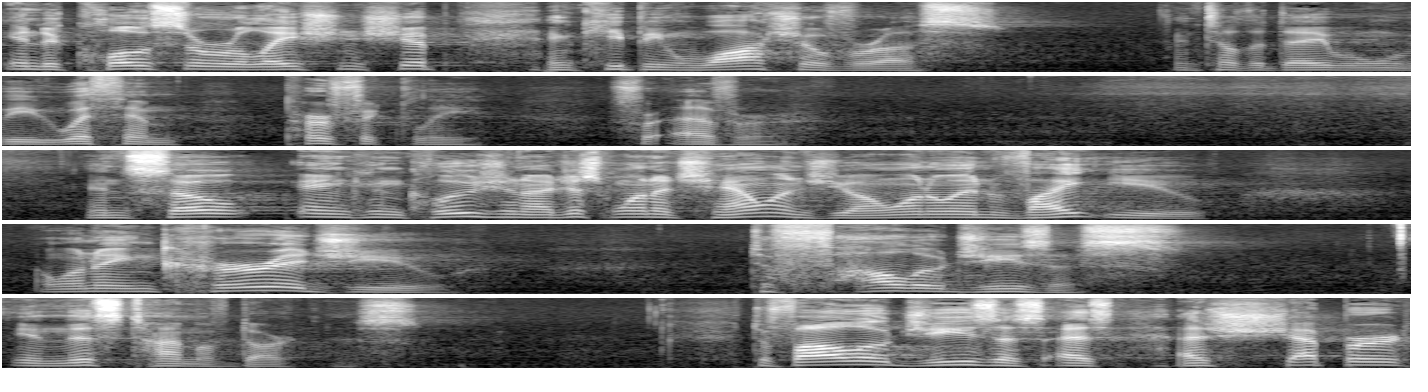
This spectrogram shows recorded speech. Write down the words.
into closer relationship, and keeping watch over us until the day when we'll be with him perfectly forever. And so, in conclusion, I just want to challenge you. I want to invite you. I want to encourage you to follow Jesus in this time of darkness to follow Jesus as, as shepherd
